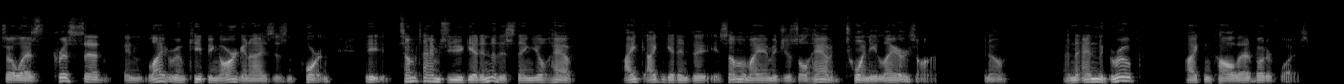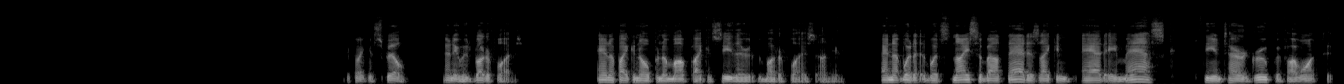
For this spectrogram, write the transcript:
So as Chris said, in Lightroom, keeping organized is important. Sometimes you get into this thing, you'll have I, I can get into some of my images will have 20 layers on it, you know, and, and the group, I can call that butterflies. If I can spell, anyways, butterflies. And if I can open them up, I can see there the butterflies on here. And what, what's nice about that is I can add a mask to the entire group if I want to.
